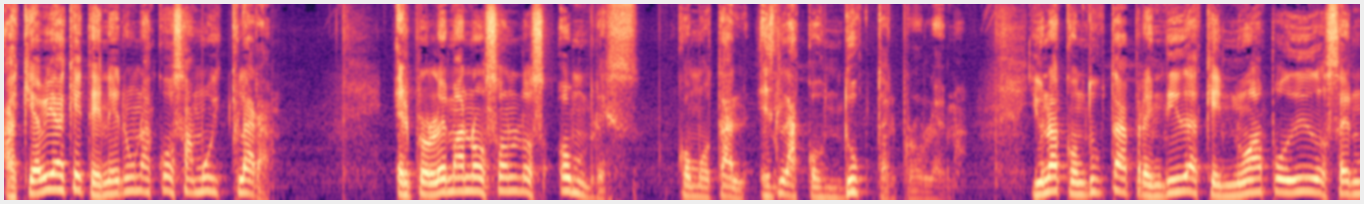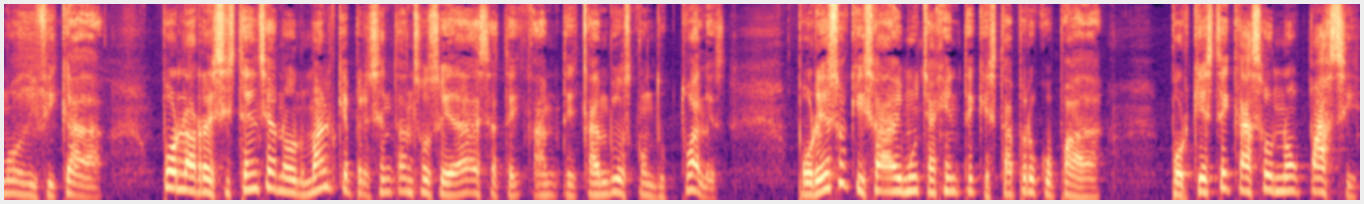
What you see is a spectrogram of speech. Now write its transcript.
aquí había que tener una cosa muy clara. El problema no son los hombres como tal, es la conducta el problema. Y una conducta aprendida que no ha podido ser modificada por la resistencia normal que presentan sociedades ante, cambios conductuales. Por eso quizá hay mucha gente que está preocupada porque este caso no pase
